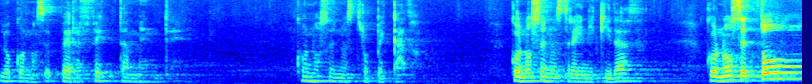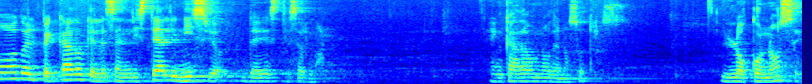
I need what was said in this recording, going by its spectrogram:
lo conoce perfectamente. Conoce nuestro pecado, conoce nuestra iniquidad, conoce todo el pecado que les enlisté al inicio de este sermón, en cada uno de nosotros. Lo conoce.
